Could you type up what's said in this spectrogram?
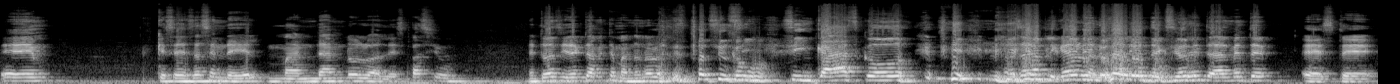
eh, que se deshacen de él mandándolo al espacio. Entonces directamente mandándolo al espacio ¿Cómo? sin, sin casco, ni, O sea, aplicaron ni ninguna protección, literalmente, este,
